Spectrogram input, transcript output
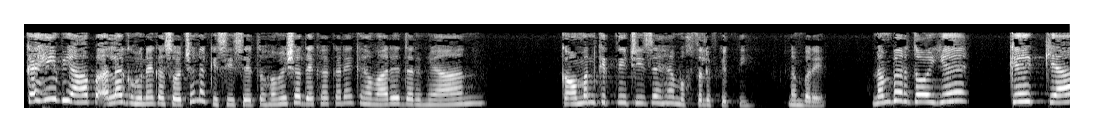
کہیں بھی آپ الگ ہونے کا سوچے نا کسی سے تو ہمیشہ دیکھا کریں کہ ہمارے درمیان کامن کتنی چیزیں ہیں، مختلف کتنی؟ نمبر ایک. نمبر دو یہ کہ کیا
